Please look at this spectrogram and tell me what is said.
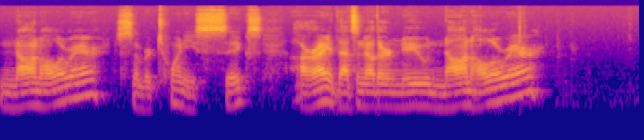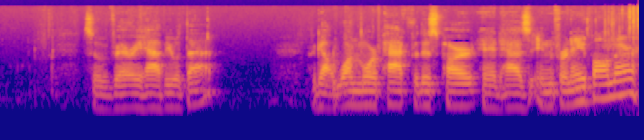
non holo rare, It's number 26. All right, that's another new non holo rare. So very happy with that. I got one more pack for this part, and it has Infernape on there.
